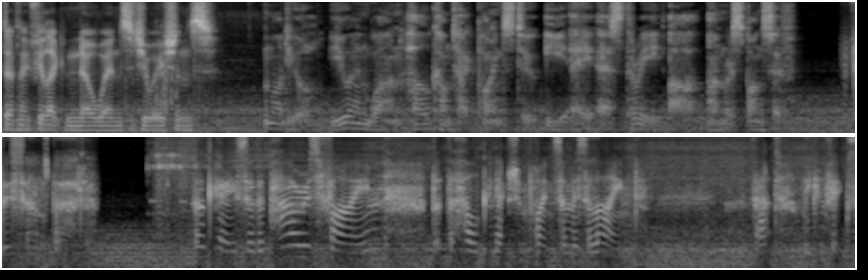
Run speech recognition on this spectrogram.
Definitely feel like no-win situations. Module UN-1 hull contact points to EAS-3 are unresponsive. This sounds bad. Okay, so the power is fine, but the hull connection points are misaligned. That we can fix.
